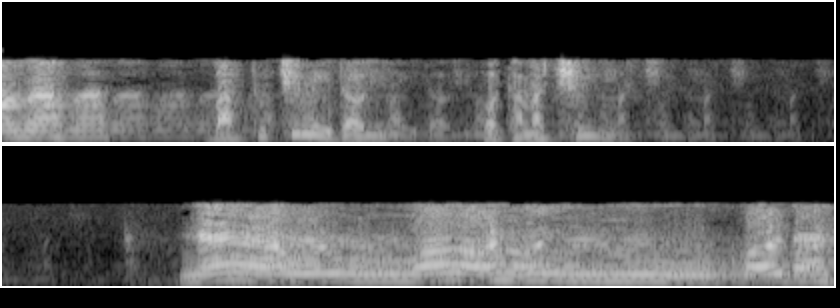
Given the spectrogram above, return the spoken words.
الحطمة و تو چی میدانی؟ حتمه چیست نار الله الموقدة.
